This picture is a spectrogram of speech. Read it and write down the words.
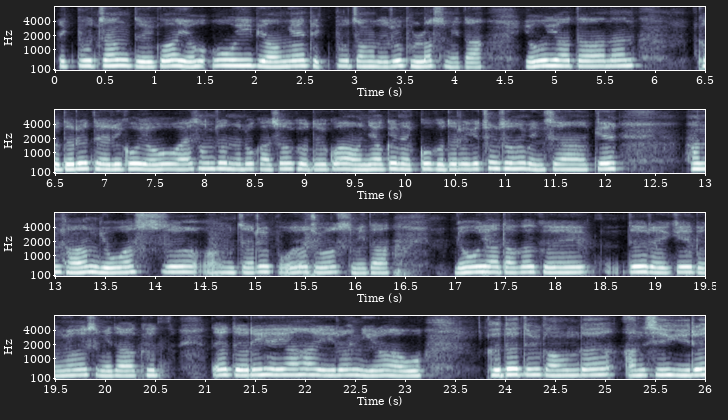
백부장들과 여호이병의 백부장들을 불렀습니다. 여호야다는 그들을 데리고 여호와의 성전으로 가서 그들과 언약을 맺고 그들에게 충성을 맹세하게 한 다음 요아스 왕자를 보여주었습니다. 여호야다가 그들에게 명령했습니다. 그대들이 해야 할 일은 이러하오. 그대들 가운데 안식일에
